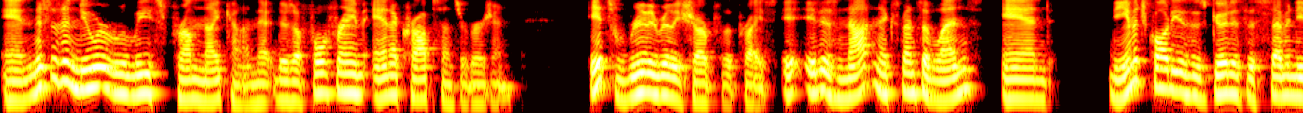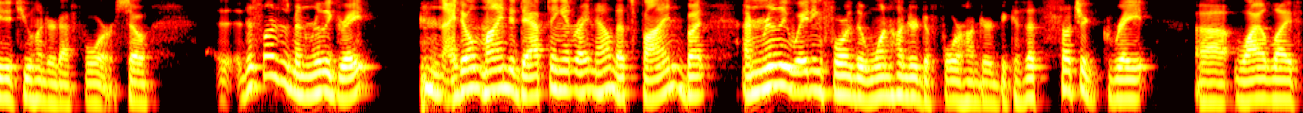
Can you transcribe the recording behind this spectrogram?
And this is a newer release from Nikon. There's a full frame and a crop sensor version. It's really, really sharp for the price. It, it is not an expensive lens and the image quality is as good as the 70 to 200 f4. So this lens has been really great. I don't mind adapting it right now, that's fine, but I'm really waiting for the 100 to 400 because that's such a great uh, wildlife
